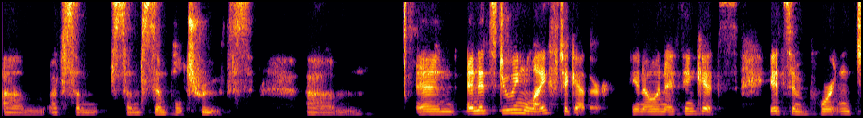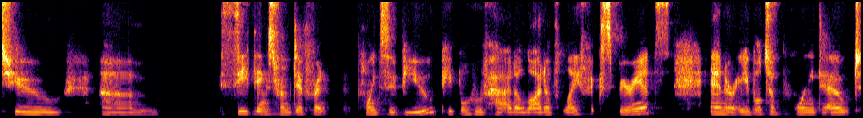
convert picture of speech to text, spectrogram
um, of some some simple truths. Um, and and it's doing life together you know and i think it's it's important to um, see things from different points of view, people who've had a lot of life experience and are able to point out,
